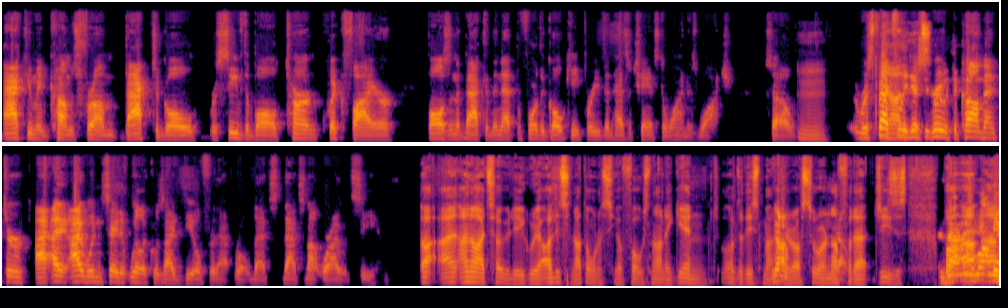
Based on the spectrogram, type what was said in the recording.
acumen comes from back to goal, receive the ball, turn, quick fire, balls in the back of the net before the goalkeeper even has a chance to wind his watch. So Mm. respectfully No, it's- disagree with the commenter. I, I I wouldn't say that Willock was ideal for that role. That's that's not where I would see him. I, I I know I totally agree. I listen. I don't want to see a false nine again under this manager. I saw enough no. of that. Jesus. There's But only I, one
